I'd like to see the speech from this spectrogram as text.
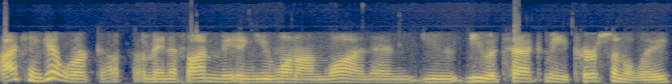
I can get worked up. I mean, if I'm meeting you one on one and you you attack me personally,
